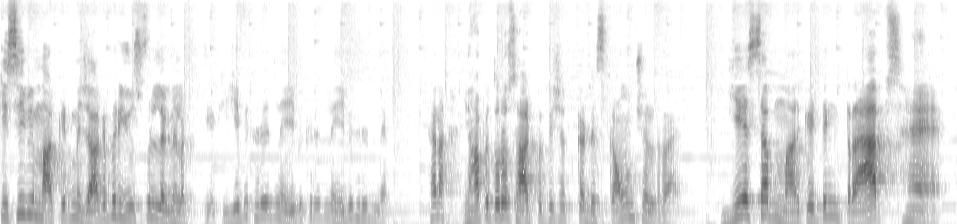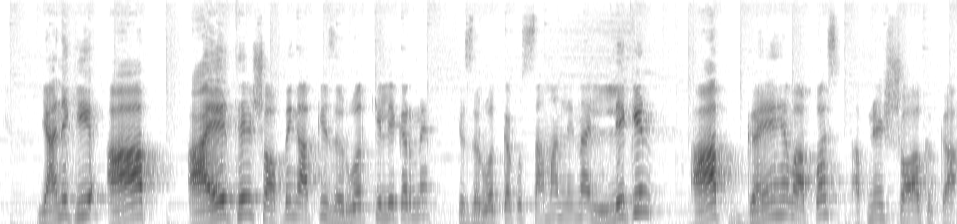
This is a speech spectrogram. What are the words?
किसी भी मार्केट में जाकर फिर यूजफुल लगने लगती है कि ये भी खरीद लें, ये भी खरीद लें, ये भी खरीद लें, है ना? यहाँ पे तो साठ प्रतिशत का डिस्काउंट चल रहा है। ये सब मार्केटिंग ट्रैप्स हैं। यानी कि आप आए थे शॉपिंग आपकी ज़रूरत के लिए करने, कि ज़रूरत का कुछ सामान लेना है, लेकिन आप गए हैं वापस अपने शौक का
